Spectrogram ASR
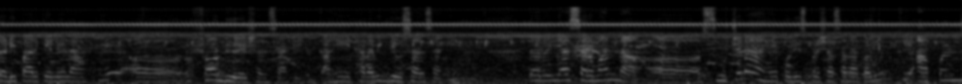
तडीपार केलेला आहे शॉर्ट ड्युरेशनसाठी काही ठराविक दिवसांसाठी. तर या सर्वांना सूचना आहे पोलीस प्रशासनाकडून की आपण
